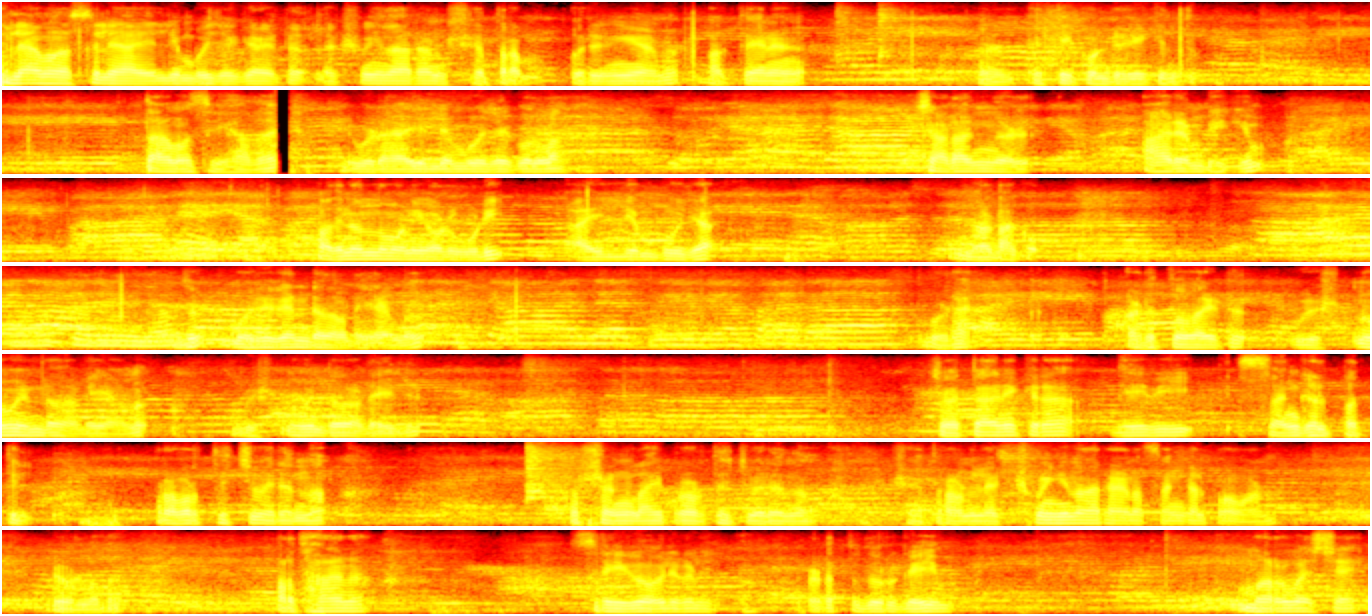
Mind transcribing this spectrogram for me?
തുലാമാസത്തിലെ ആയില്യം പൂജയ്ക്കായിട്ട് ലക്ഷ്മീനാരായണ ക്ഷേത്രം ഒരുങ്ങിയാണ് ഭക്തന് എത്തിക്കൊണ്ടിരിക്കുന്നത്. താമസിക്കാതെ ഇവിടെ ആയില്യം പൂജയ്ക്കുള്ള ചടങ്ങുകൾ ആരംഭിക്കും. പതിനൊന്ന് മണിയോടുകൂടി ആയില്യം പൂജ നടക്കും. ഇത് മുരുകന്റെ നടയാണ്. ഇവിടെ അടുത്തതായിട്ട് വിഷ്ണുവിന്റെ നടയാണ്. വിഷ്ണുവിന്റെ നടയിൽ ചോറ്റാനിക്കര ദേവി സങ്കല്പത്തിൽ പ്രവർത്തിച്ചു വരുന്ന വർഷങ്ങളായി പ്രവർത്തിച്ചു വരുന്ന ക്ഷേത്രമാണ്. ലക്ഷ്മീനാരായണ സങ്കല്പമാണ് ഇവിടെ ഉള്ളത് പ്രധാന ശ്രീകോവിലുകളിൽ ഇടത്ത് ദുർഗയും മറുവശെ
